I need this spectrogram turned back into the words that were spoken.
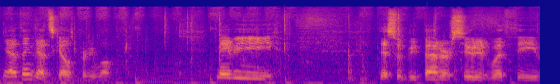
Yeah, I think that scales pretty well. Maybe this would be better suited with the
